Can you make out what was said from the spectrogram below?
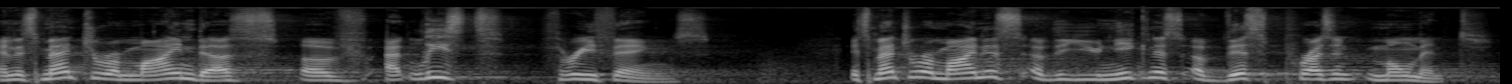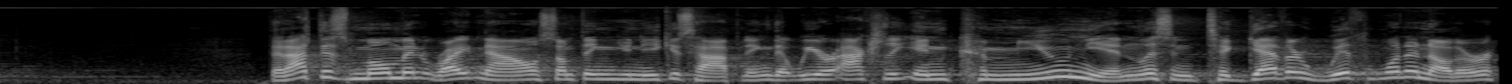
And it's meant to remind us of at least three things. It's meant to remind us of the uniqueness of this present moment. That at this moment, right now, something unique is happening, that we are actually in communion, listen, together with one another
